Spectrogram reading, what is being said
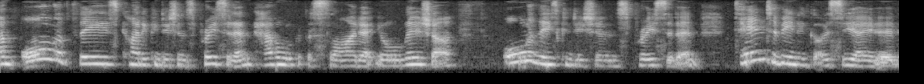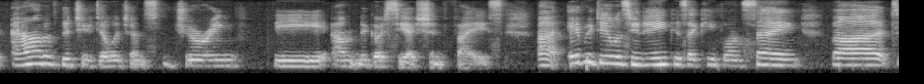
Um, all of these kind of conditions precedent, have a look at the slide at your leisure all of these conditions precedent tend to be negotiated out of the due diligence during the um, negotiation phase. Uh, every deal is unique, as I keep on saying, but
